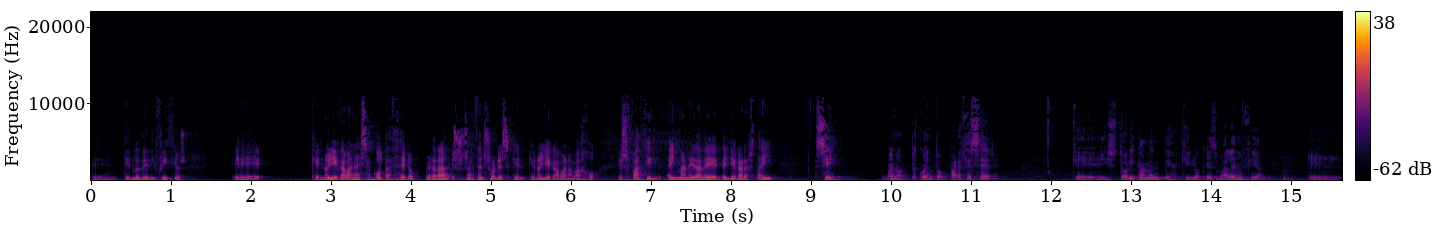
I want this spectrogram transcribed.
de- entiendo, de edificios eh, que no llegaban a esa cota cero, ¿verdad? Esos ascensores que, que no llegaban abajo. ¿Es fácil? ¿Hay manera de, de llegar hasta ahí? Sí, bueno, te cuento. Parece ser que históricamente aquí lo que es Valencia, eh,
